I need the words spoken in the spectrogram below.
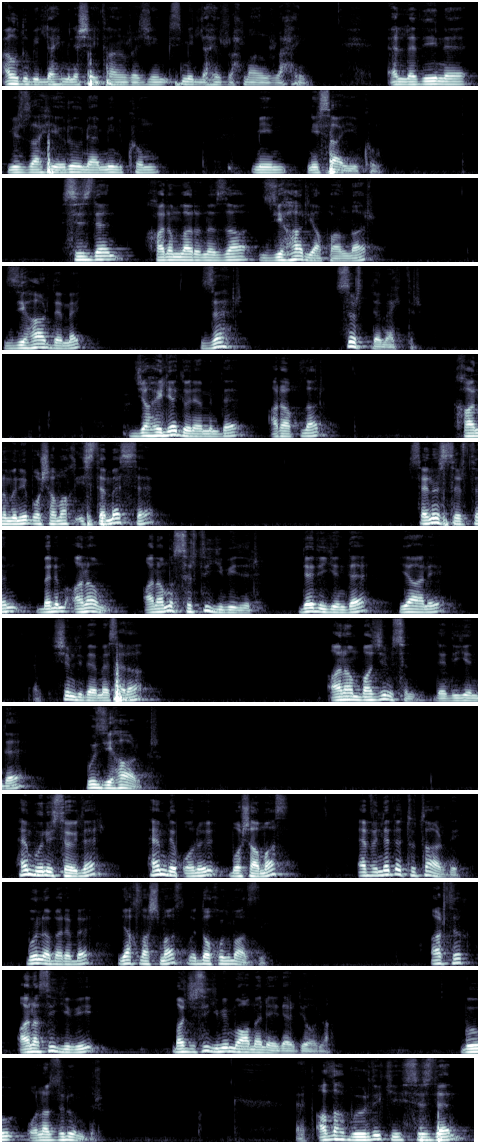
Euzu billahi mineşşeytanirracim. Bismillahirrahmanirrahim. Ellezine yuzahiruna minkum min nisaikum. Sizden hanımlarınıza zihar yapanlar, zihar demek, zehr, sırt demektir. Cahiliye döneminde Araplar hanımını boşamak istemezse, senin sırtın benim anam, anamın sırtı gibidir dediğinde, yani şimdi de mesela anam bacımsın dediğinde bu zihardır. Hem bunu söyler, hem de onu boşamaz, evinde de tutardı. Bununla beraber yaklaşmaz ve dokunmazdı. Artık anası gibi, bacısı gibi muamele ederdi ona. Bu ona zulümdür. Evet, Allah buyurdu ki sizden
